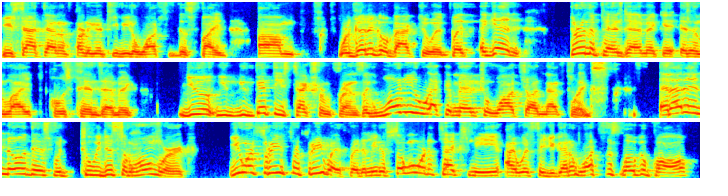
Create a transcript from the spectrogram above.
you sat down in front of your TV to watch this fight. Um, we're going to go back to it, but again, during the pandemic and in life post pandemic, you, you you get these texts from friends like, "What do you recommend to watch on Netflix?" And I didn't know this until we did some homework you are three for three, my friend. I mean, if someone were to text me, I would say, you got to watch this Logan Paul.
